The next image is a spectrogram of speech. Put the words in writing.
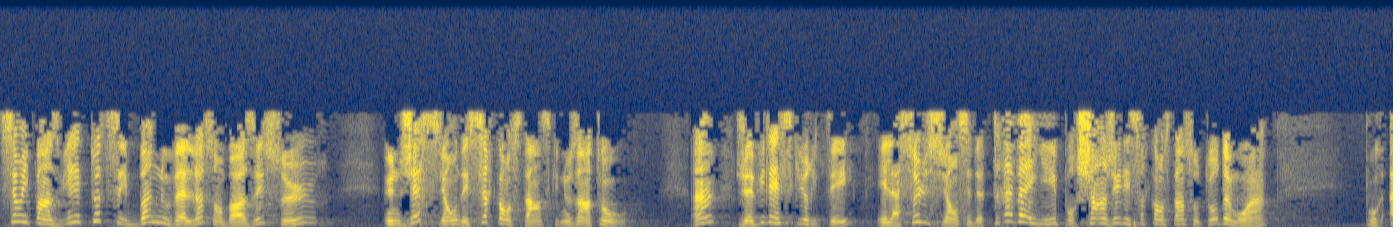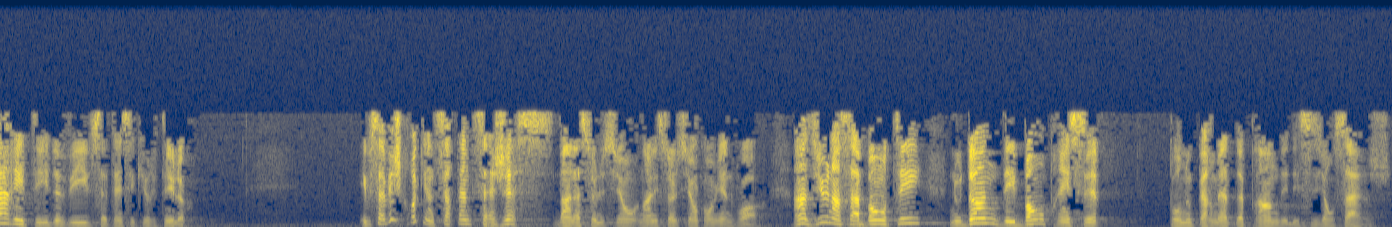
Si on y pense bien, toutes ces bonnes nouvelles-là sont basées sur une gestion des circonstances qui nous entourent. Hein? Je vis l'insécurité et la solution, c'est de travailler pour changer les circonstances autour de moi pour arrêter de vivre cette insécurité-là. Et vous savez, je crois qu'il y a une certaine sagesse dans, dans les solutions qu'on vient de voir. Dieu, dans sa bonté, nous donne des bons principes pour nous permettre de prendre des décisions sages.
